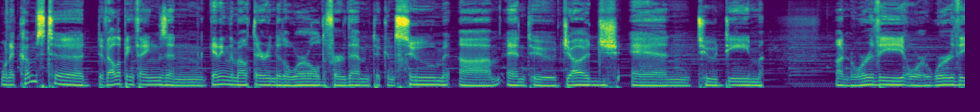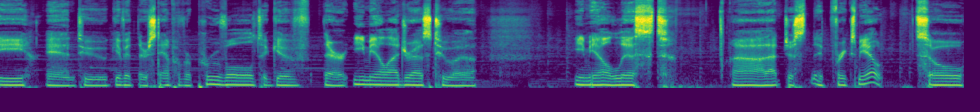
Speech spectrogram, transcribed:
when it comes to developing things and getting them out there into the world for them to consume um, and to judge and to deem unworthy or worthy and to give it their stamp of approval, to give their email address to a email list, uh, that just it freaks me out. So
